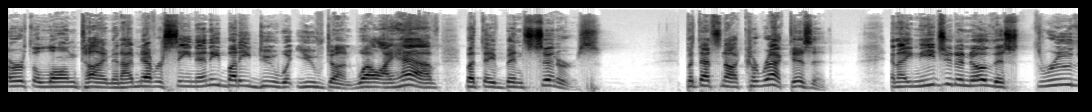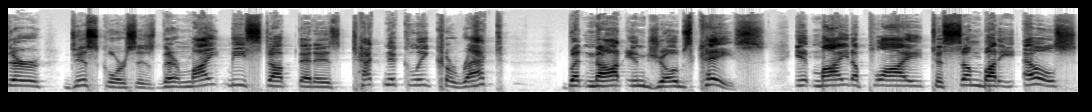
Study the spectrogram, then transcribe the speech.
earth a long time and I've never seen anybody do what you've done. Well, I have, but they've been sinners. But that's not correct, is it? And I need you to know this through their discourses. There might be stuff that is technically correct, but not in Job's case. It might apply to somebody else,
